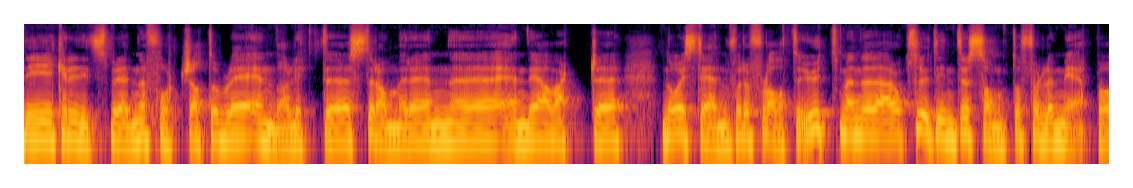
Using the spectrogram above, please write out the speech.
de kredittspredene fortsatte å bli enda litt strammere enn eh, en de har vært eh, nå, istedenfor å flate ut. Men det er absolutt interessant å følge med på,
